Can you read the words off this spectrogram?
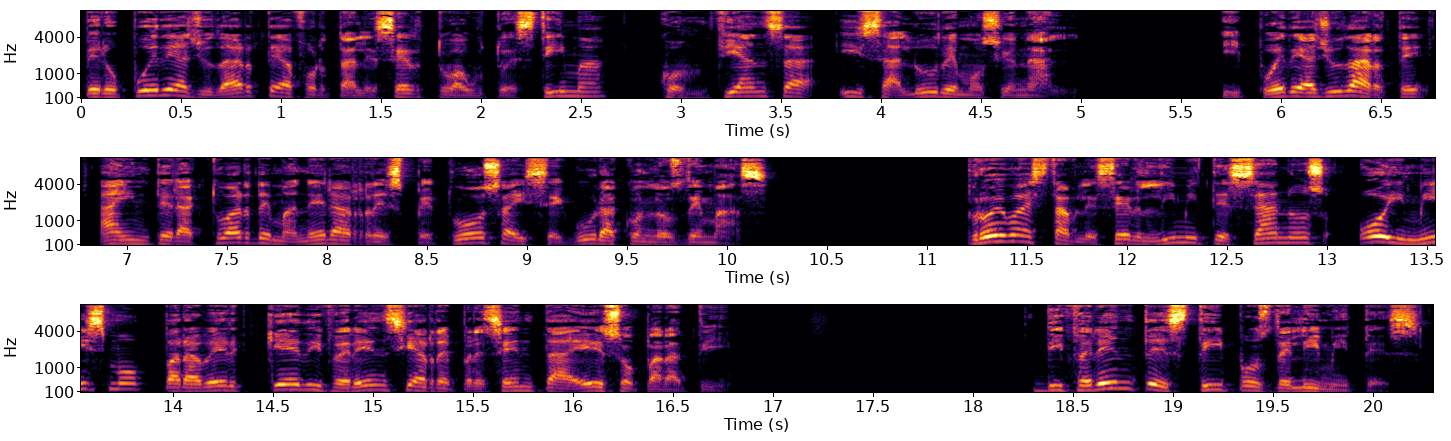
pero puede ayudarte a fortalecer tu autoestima, confianza y salud emocional, y puede ayudarte a interactuar de manera respetuosa y segura con los demás. Prueba a establecer límites sanos hoy mismo para ver qué diferencia representa eso para ti. Diferentes tipos de límites.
